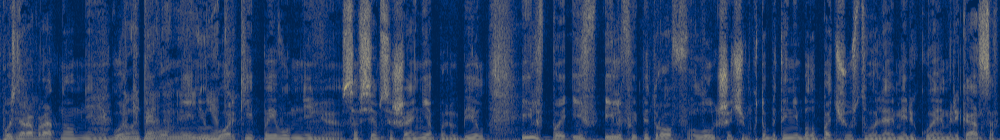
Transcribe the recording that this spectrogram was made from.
Познер обратного мнения. Горький, Ну, это- по его мнению, нет. Горький, по его мнению, совсем США не полюбил. Ильф, Ильф, Ильф и Петров лучше, чем кто бы то ни было, почувствовали Америку и американцев.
